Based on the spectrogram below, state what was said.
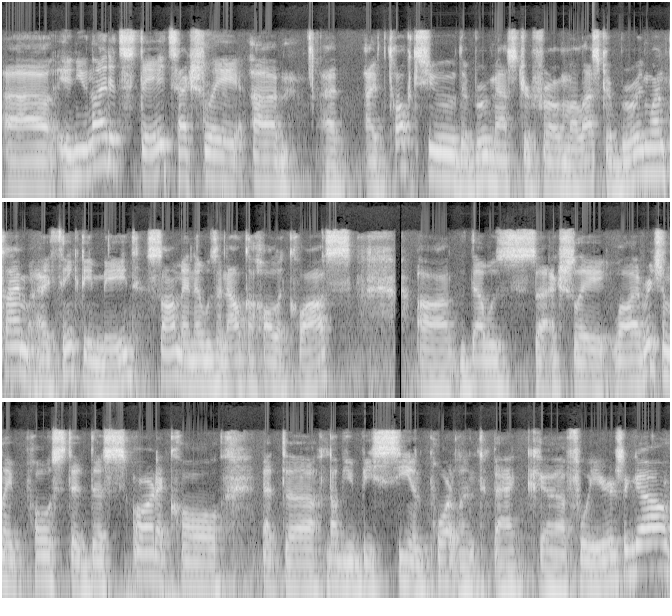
Uh, in United States, actually, um, I, I, talked to the brewmaster from Alaska Brewing one time. I think they made some, and it was an alcoholic kvass. Uh, that was actually well. I originally posted this article at the WBC in Portland back uh, four years ago,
